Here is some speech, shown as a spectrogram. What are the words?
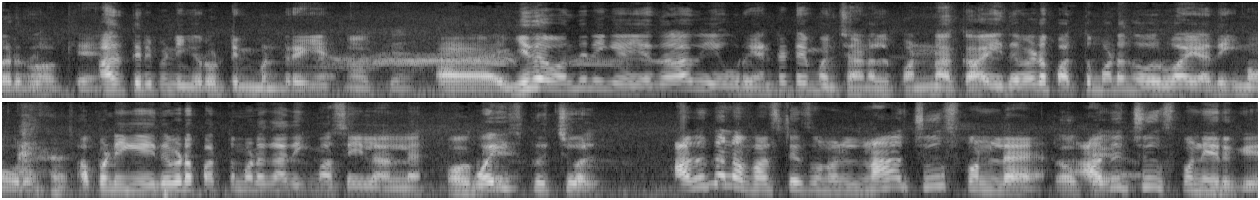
வருது. ஓகே அது திருப்பி நீங்க ரொட்டீன் அஹ் இதை வந்து நீங்க ஏதாவது ஒரு என்டர்டைன்மெண்ட் சேனல் பண்ணாக்கா இதை விட பத்து மடங்கு வருவாய் அதிகமா வரும். அப்ப நீங்க இதை விட பத்து மடங்கு அதிகமா செய்யலாம்ல. ஒய் ஸ்பிரிச்சுவல் அதுதான் நான் ஃபர்ஸ்டே சொன்னேன் நான் சூஸ் பண்ணல. அது சூஸ் பண்ணிருக்கு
